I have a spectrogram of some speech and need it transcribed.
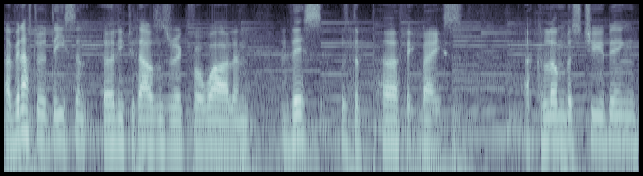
I've been after a decent early 2000s rig for a while and this was the perfect base. A Columbus tubing,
